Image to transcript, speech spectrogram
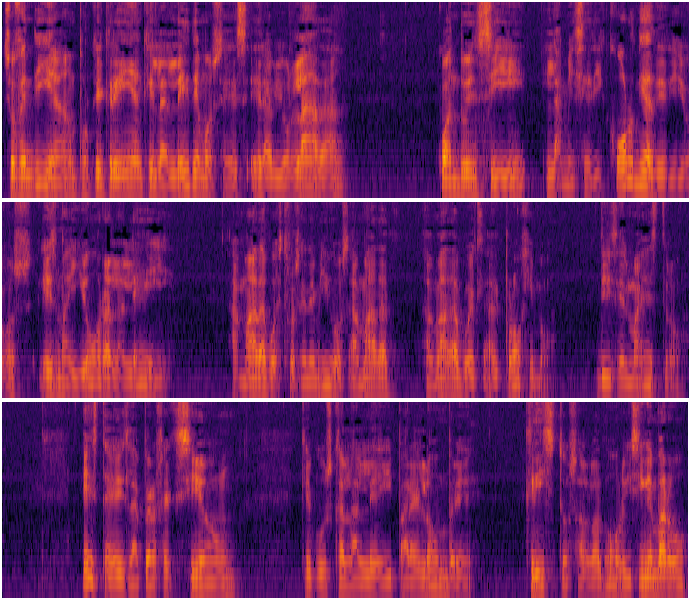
Se ofendían porque creían que la ley de Moisés era violada cuando en sí la misericordia de Dios es mayor a la ley. Amad a vuestros enemigos, amad, al prójimo, dice el Maestro. Esta es la perfección que busca la ley para el hombre, Cristo Salvador. Y sin embargo,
